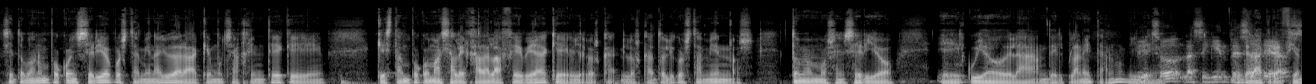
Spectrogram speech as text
se toman un poco en serio, pues también ayudará a que mucha gente que, que está un poco más alejada de la fe vea que los, los católicos también nos tomamos en serio el cuidado de la, del planeta. ¿no? Y de, hecho, la siguiente la creación.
